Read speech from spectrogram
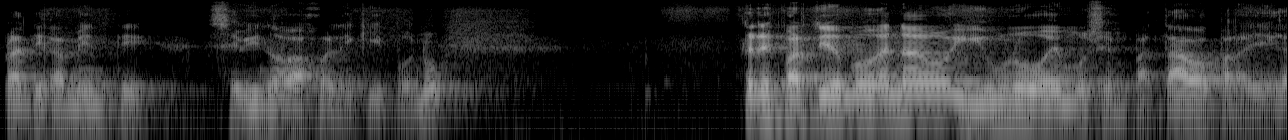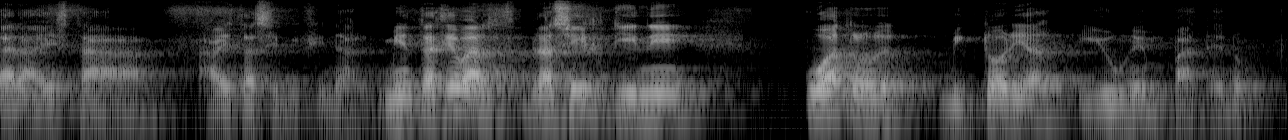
prácticamente se vino abajo el equipo, ¿no? Tres partidos hemos ganado y uno hemos empatado para llegar a esta, a esta semifinal. Mientras que Brasil tiene cuatro victorias y un empate, ¿no?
